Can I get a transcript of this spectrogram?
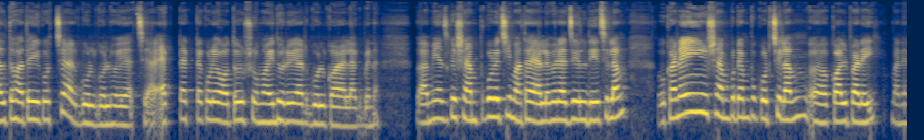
আলতো হাতে এ করছে আর গোল গোল হয়ে যাচ্ছে। আর একটা একটা করে অত সময় ধরে আর গোল করা লাগবে না। তো আমি আজকে শ্যাম্পু করেছি, মাথায় অ্যালোভেরা জেল দিয়েছিলাম। ওখানেই শ্যাম্পু ট্যাম্পু করছিলাম কলপাড়েই। মানে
